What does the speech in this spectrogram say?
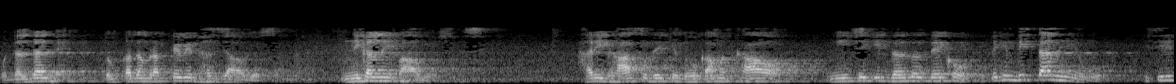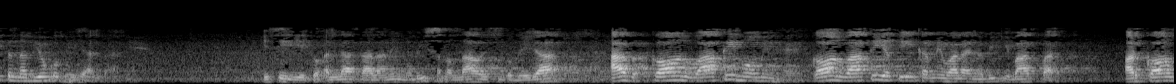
وہ دلدل ہے۔ تم قدم رکھتے ہوئے دھس جاؤ گے اس سے۔ نکل نہیں پاؤ گے اس میں سے۔ ہری گھاس کو دیکھ کے دھوکہ مت کھاؤ۔ نیچے کی دلدل دیکھو، لیکن دکھتا نہیں ہے وہ۔ اسی لیے تو نبیوں کو بھیجا اللہ نے۔ اسی لیے تو اللہ تعالیٰ نے نبی صلی اللہ علیہ وسلم کو بھیجا۔ اب کون واقعی مومن ہے؟ کون واقعی یقین کرنے والا ہے نبی کی بات پر؟ اور کون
